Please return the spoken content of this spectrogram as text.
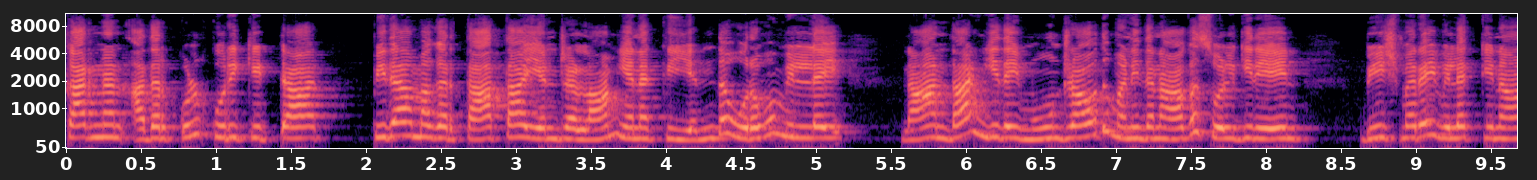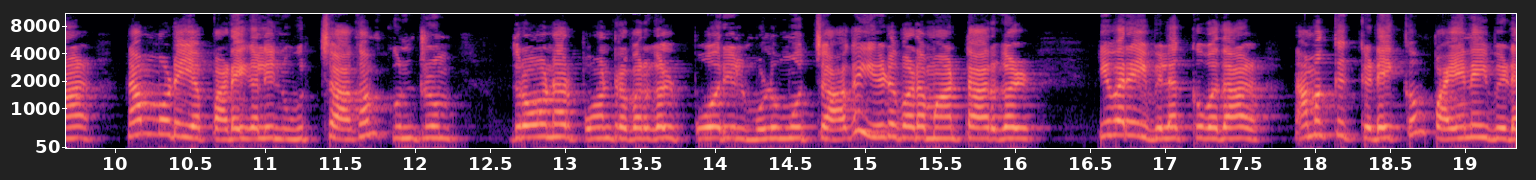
கர்ணன் அதற்குள் குறுக்கிட்டார். பிதாமகர் தாத்தா என்றெல்லாம் எனக்கு எந்த உறவும் இல்லை. நான் தான் இதை மூன்றாவது மனிதனாக சொல்கிறேன். பீஷ்மரை விளக்கினால் நம்முடைய படைகளின் உற்சாகம் குன்றும். துரோணர் போன்றவர்கள் போரில் முழுமூச்சாக ஈடுபட மாட்டார்கள் இவரை விளக்குவதால் நமக்கு கிடைக்கும் பயனை விட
